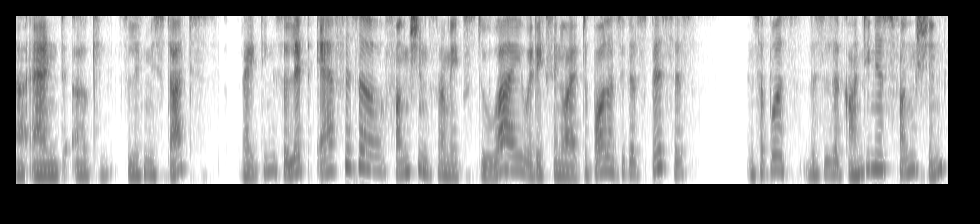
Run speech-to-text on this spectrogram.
uh, and okay, so let me start writing. So let f is a function from x to y where x and y are topological spaces. And suppose this is a continuous function.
